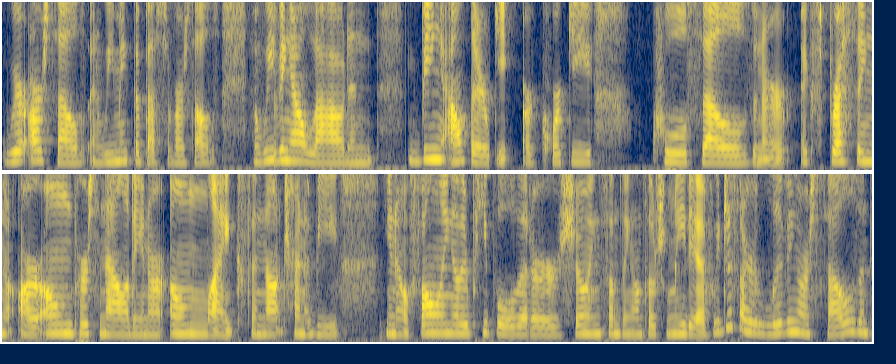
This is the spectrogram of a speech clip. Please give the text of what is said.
we're ourselves and we make the best of ourselves and we living out loud and being out there our quirky cool selves and are expressing our own personality and our own likes and not trying to be, you know, following other people that are showing something on social media. If we just are living ourselves and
